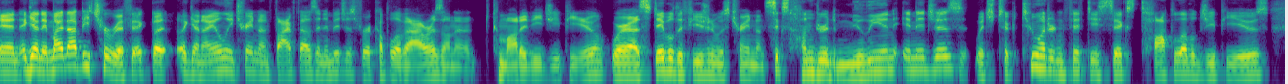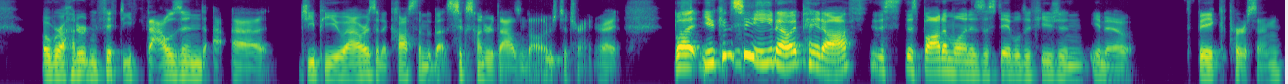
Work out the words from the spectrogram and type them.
and again, it might not be terrific, but again, I only trained on 5,000 images for a couple of hours on a commodity GPU, whereas Stable Diffusion was trained on 600 million images, which took 256 top level GPUs over 150,000 uh, GPU hours, and it cost them about $600,000 to train, right? But you can see, you know, it paid off. This this bottom one is a Stable Diffusion, you know, fake person,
